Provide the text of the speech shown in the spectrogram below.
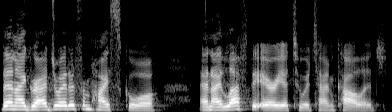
Then I graduated from high school and I left the area to attend college.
